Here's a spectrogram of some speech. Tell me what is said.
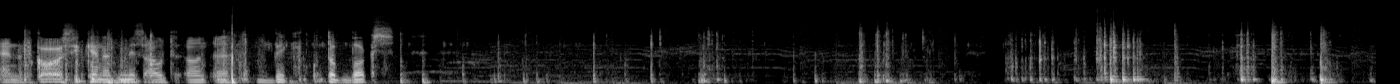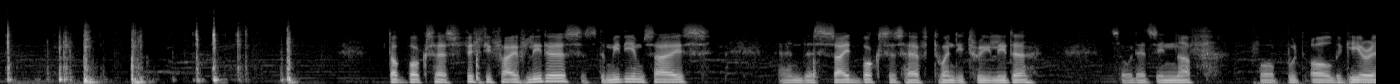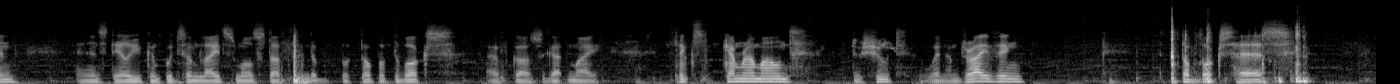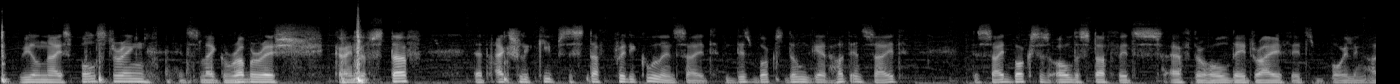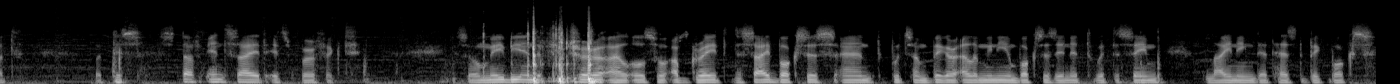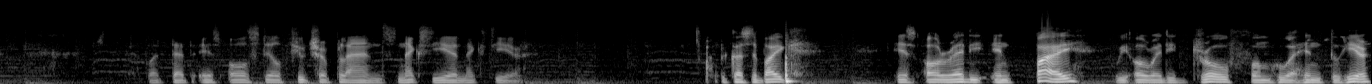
And of course you cannot miss out on a big top box. Top box has 55 liters it's the medium size. And the side boxes have 23 liter. So that's enough for put all the gear in and then still you can put some light small stuff in the top of the box. I of course got my fixed camera mount to shoot when I'm driving. The top box has real nice polstering. It's like rubberish kind of stuff that actually keeps the stuff pretty cool inside. This box don't get hot inside. The side boxes all the stuff it's after a whole day drive it's boiling hot but this stuff inside it's perfect. So maybe in the future I'll also upgrade the side boxes and put some bigger aluminium boxes in it with the same lining that has the big box. But that is all still future plans next year next year. Because the bike is already in Pai we already drove from Hua Hin to here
